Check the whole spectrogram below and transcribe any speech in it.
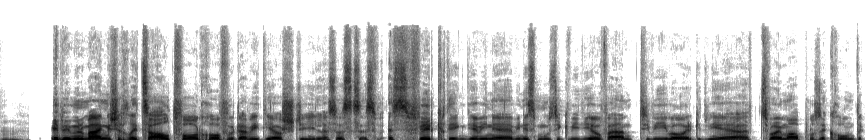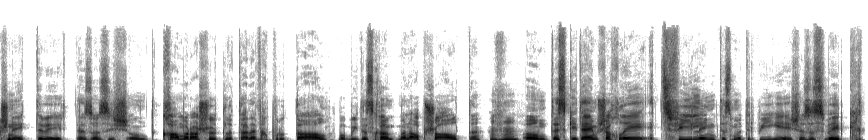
hm. Ich bin mir manchmal ein bisschen zu alt vorgekommen für diesen Videostil. Also es, es, es wirkt irgendwie wie, eine, wie ein Musikvideo auf MTV, wo irgendwie zweimal pro Sekunde geschnitten wird. Also es ist, und die Kamera schüttelt halt einfach brutal. Wobei, das könnte man abschalten. Mhm. Und es gibt einem schon ein bisschen das Feeling, dass man dabei ist. Also es wirkt,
